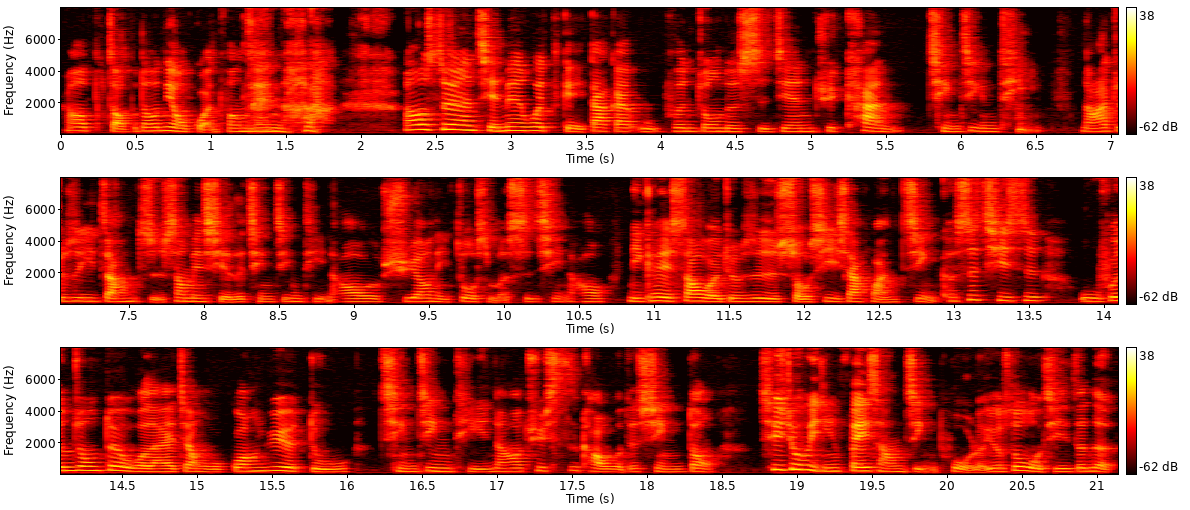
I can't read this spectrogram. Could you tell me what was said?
然后找不到尿管放在哪。然后虽然前面会给大概五分钟的时间去看情境题，然后就是一张纸上面写的情境题，然后需要你做什么事情，然后你可以稍微就是熟悉一下环境。可是其实五分钟对我来讲，我光阅读情境题，然后去思考我的行动，其实就已经非常紧迫了。有时候我其实真的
